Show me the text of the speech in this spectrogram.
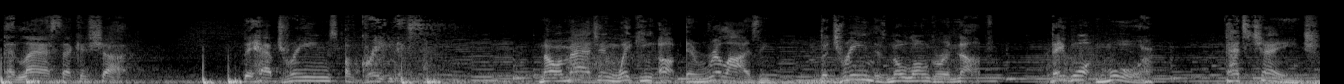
that last second shot. They have dreams of greatness. Now imagine waking up and realizing the dream is no longer enough. They want more. That's change.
